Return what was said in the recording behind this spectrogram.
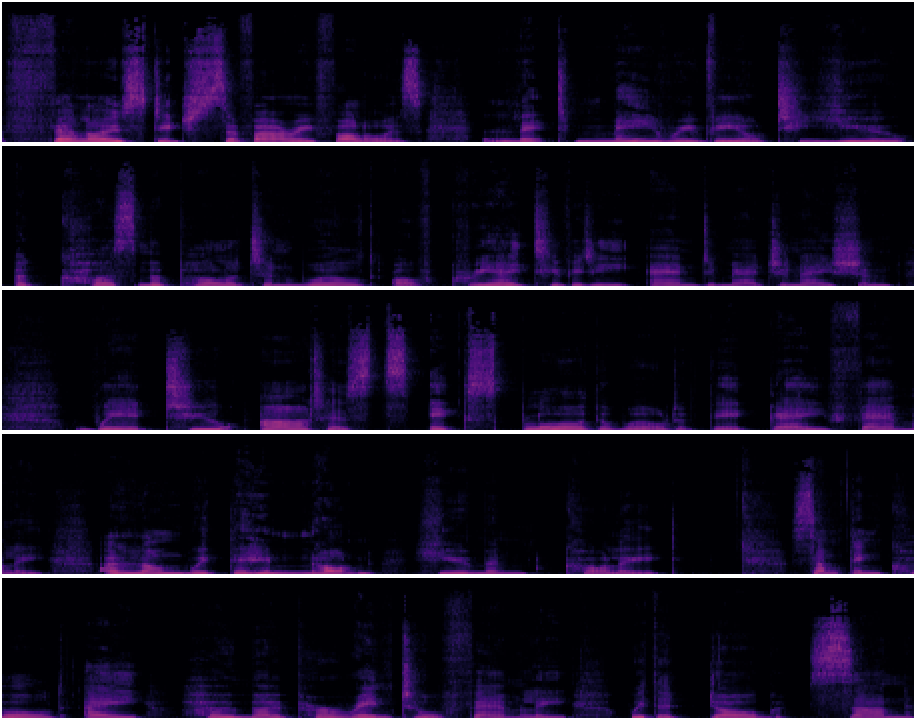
fellow Stitch Safari followers, let me reveal to you a cosmopolitan world of creativity and imagination where two artists explore the world of their gay family along with their non human colleague. Something called a homoparental family with a dog son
